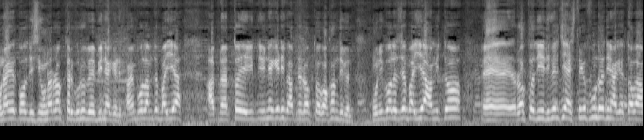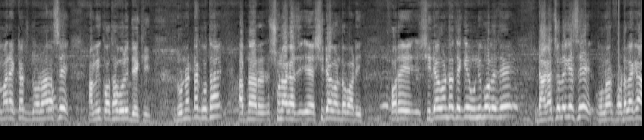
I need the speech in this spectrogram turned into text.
ওনাকে কল দিছি। ওনার রক্তের গ্রুপ এবি নেগেটিভ আমি বললাম যে, ভাইয়া, আপনার তো এবি নেগেটিভ আপনি রক্ত কখন দিবেন? উনি বলে যে, ভাইয়া, আমি তো রক্ত দিয়ে ফেলছি আজ থেকে পনেরো দিন আগে। তবে আমার একটা ডোনার আছে, আমি কথা বলে দেখি। ডোনারটা কোথায়? আপনার সোনাগাজী সীতাকুণ্ড বাড়ি। পরে সীতাকুণ্ড থেকে উনি বলে যে, ঢাকা চলে গেছে, ওনার ফটো লেখা,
